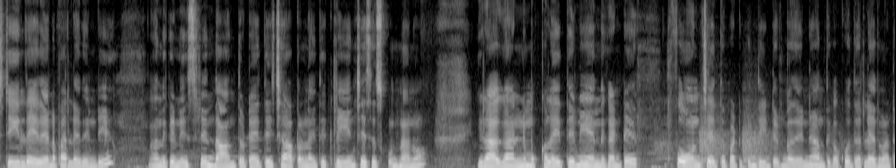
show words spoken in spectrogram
స్టీల్ది ఏదైనా పర్లేదండి. అందుకనేసి నేను దాంతో అయితే చేపలను అయితే క్లీన్ చేసేసుకుంటున్నాను. ఇలాగ అన్ని ముక్కలు అయితే నేను ఎందుకంటే ఫోన్ చేతితో పట్టుకుని తింటాం కదండి అంతగా కుదరలేదు అనమాట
